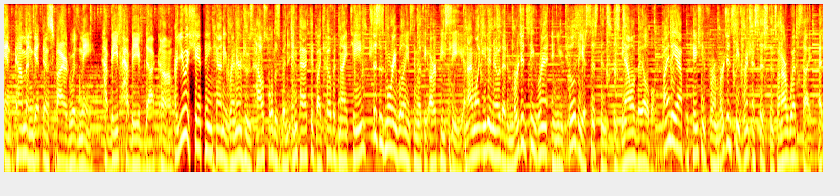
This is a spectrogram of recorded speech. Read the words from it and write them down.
and come and get inspired with me. habibhabib.com. Are you a Champaign County renter whose household has been impacted by COVID 19? This is Maury Williamson with the RPC, and I want you to know that emergency rent and utility assistance is now available. Find the application for emergency rent assistance on our website at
